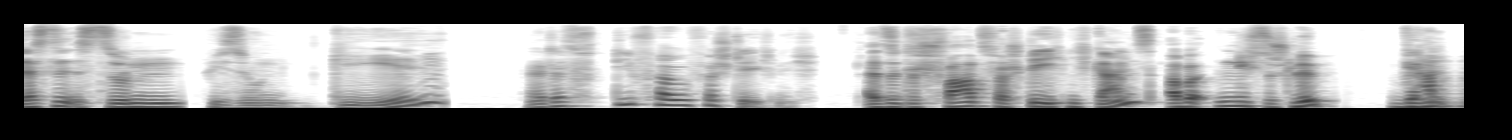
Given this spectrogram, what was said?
Das ist so ein... wie so ein Gel. Ja, das, die Farbe verstehe ich nicht. Also das Schwarz verstehe ich nicht ganz, aber nicht so schlimm. Wir haben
